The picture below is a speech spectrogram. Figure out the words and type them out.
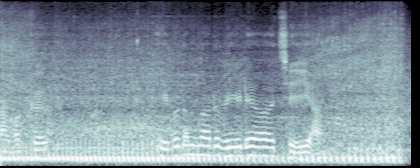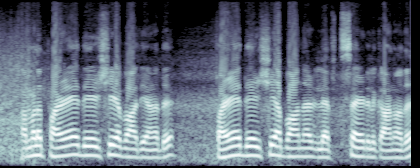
നമുക്ക് ഇവിടുന്ന് ഒരു വീഡിയോ ചെയ്യാം. നമ്മൾ പഴയ ദേശീയപാതയാണിത്. പഴയ ദേശീയപാത ലെഫ്റ്റ് സൈഡിൽ കാണുന്നത്.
